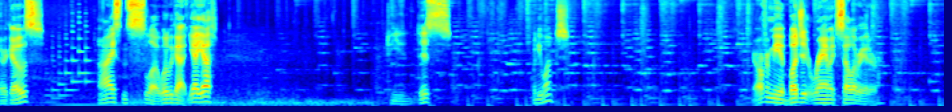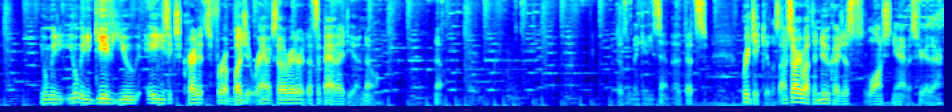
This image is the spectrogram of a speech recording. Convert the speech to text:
There it goes. Nice and slow. What do we got? Yeah, yeah. Do you this? What do you want? You're offering me a budget RAM accelerator. You want me to, you want me to give you 86 credits for a budget RAM accelerator? That's a bad idea. No. No. It doesn't make any sense. That's ridiculous. I'm sorry about the nuke I just launched in your atmosphere there.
